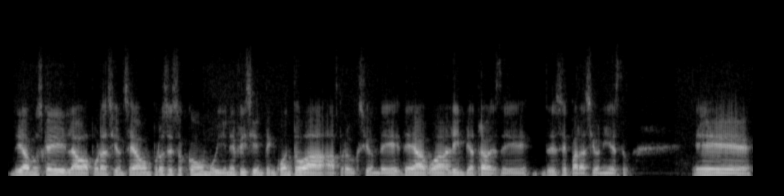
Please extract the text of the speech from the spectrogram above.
digamos, que la evaporación sea un proceso como muy ineficiente en cuanto a, producción de, agua limpia a través de, separación y esto. Eh,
